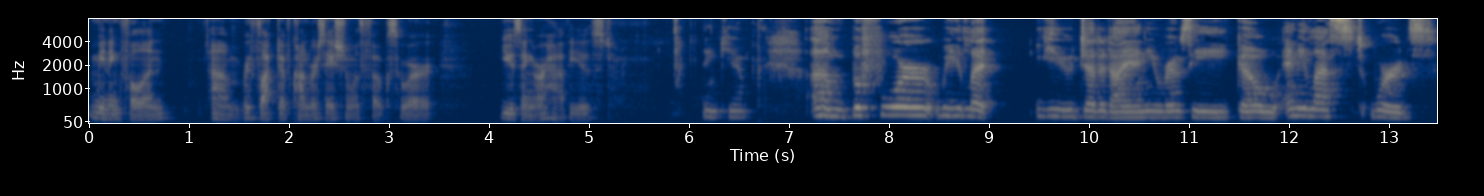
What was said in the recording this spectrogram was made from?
meaningful and um, reflective conversation with folks who are using or have used. Thank you. Um, before we let you, Jedediah, and you, Rosie, go, any last words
